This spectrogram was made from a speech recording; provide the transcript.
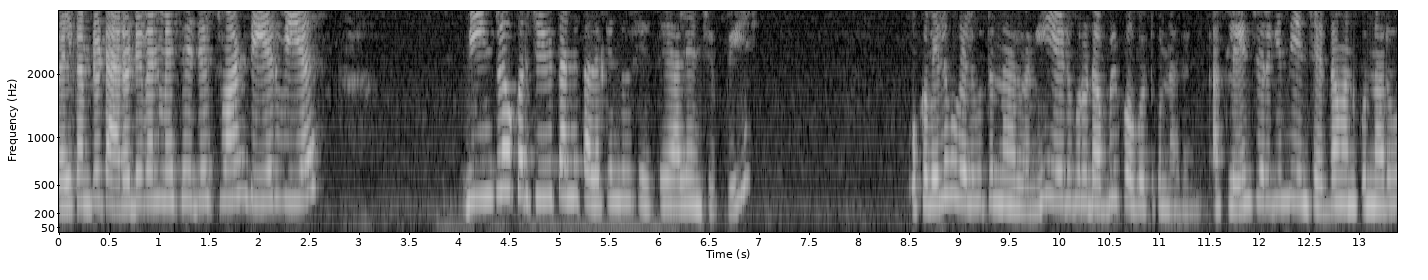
Welcome to tarot divine messages one dear viewers మీ ఇంట్లో ఒకరి జీవితాన్ని తలకిందులు చేసేయాలి అని చెప్పి ఒక వెలుగు వెలుగుతున్నారు అని ఏడుగురు డబ్బులు పోగొట్టుకున్నారండి. అసలు ఏం జరిగింది? ఏం చేద్దాం అనుకున్నారు?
